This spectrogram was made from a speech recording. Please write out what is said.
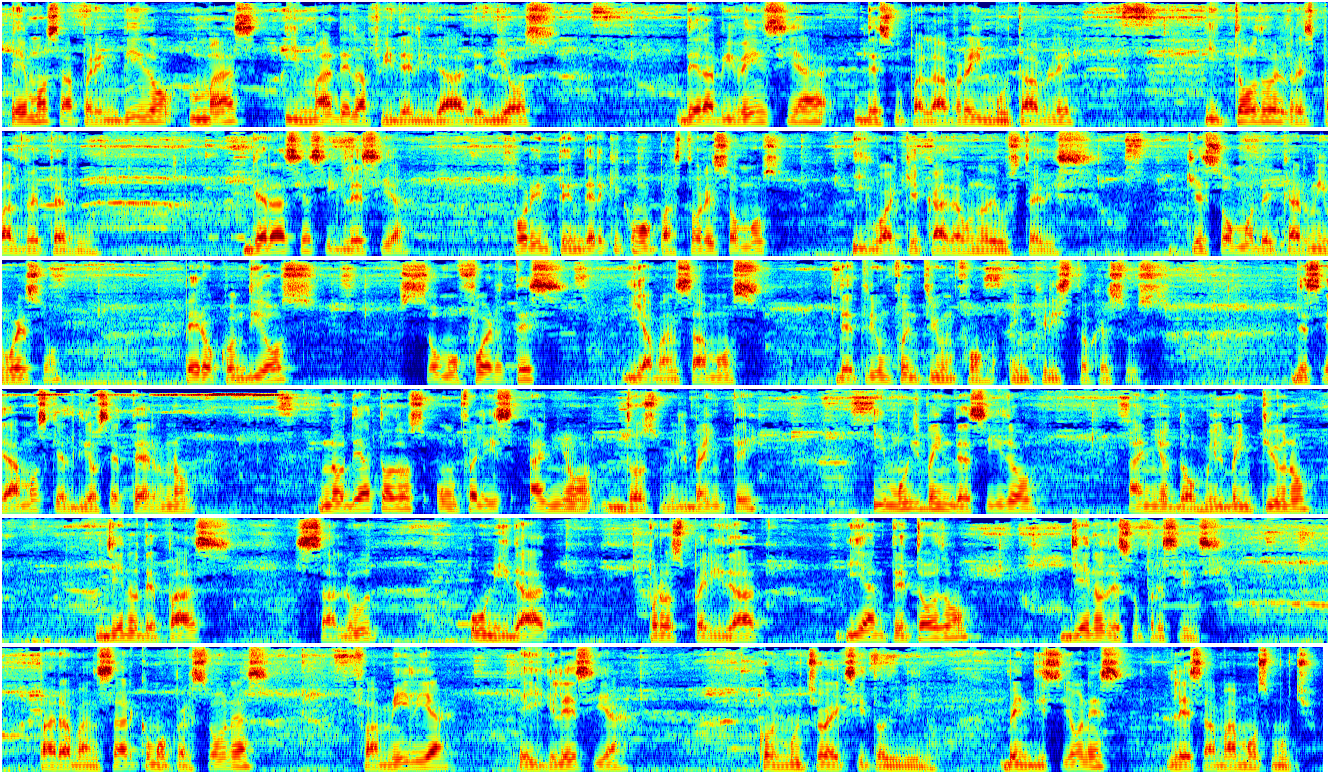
hemos aprendido más y más de la fidelidad de Dios, de la vivencia de su palabra inmutable y todo el respaldo eterno. Gracias Iglesia por entender que como pastores somos igual que cada uno de ustedes, que somos de carne y hueso, pero con Dios somos fuertes y avanzamos de triunfo en triunfo en Cristo Jesús. Deseamos que el Dios eterno nos dé a todos un feliz año 2020 y muy bendecido año 2021 lleno de paz, salud, unidad, prosperidad y ante todo lleno de su presencia para avanzar como personas, familia e iglesia con mucho éxito divino. Bendiciones les amamos mucho.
